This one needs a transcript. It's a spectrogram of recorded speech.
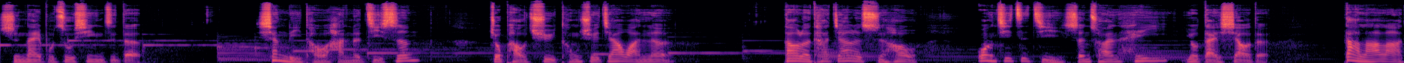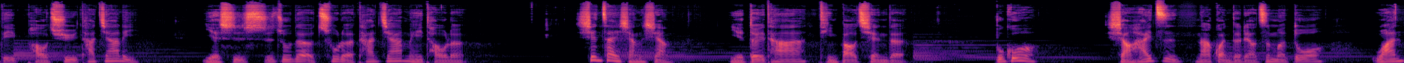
是耐不住性子的，向里头喊了几声，就跑去同学家玩了。到了他家的时候。忘记自己身穿黑衣又带笑的，大喇喇地跑去他家里，也是十足的触了他家眉头了。现在想想，也对他挺抱歉的。不过小孩子哪管得了这么多，玩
